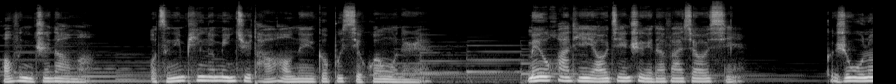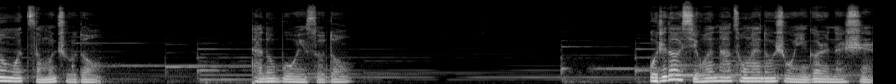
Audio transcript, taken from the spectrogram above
黄甫，你知道吗？我曾经拼了命去讨好那个不喜欢我的人。”没有话题也要坚持给他发消息，可是无论我怎么主动，他都不为所动。我知道喜欢他从来都是我一个人的事，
